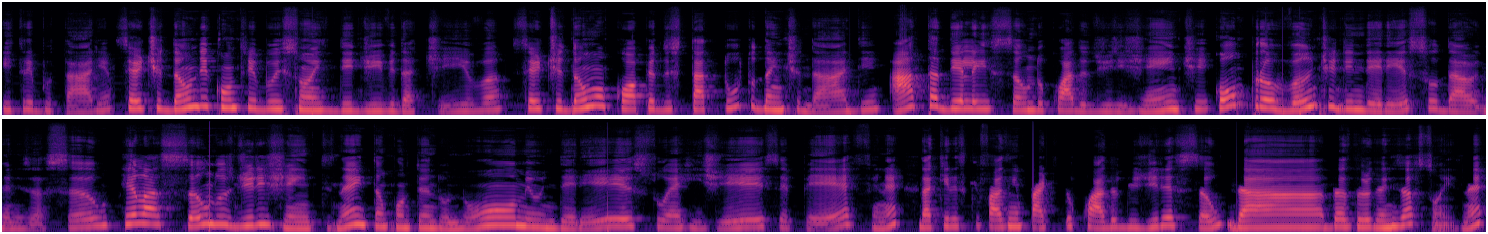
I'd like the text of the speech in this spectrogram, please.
e tributária, certidão de contribuições de dívida ativa, certidão ou cópia do estatuto da entidade, ata de eleição do quadro dirigente, comprovante de endereço da organização, relação dos dirigentes, né? Então, contendo o nome, o endereço, RG, CPF, né? Daqueles que fazem parte do quadro de direção da, da das organizações, né?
